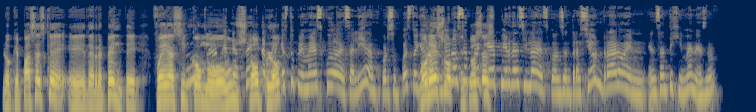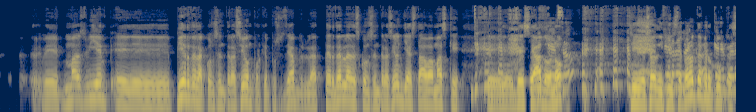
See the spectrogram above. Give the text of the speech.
Lo que pasa es que eh, de repente fue así como un soplo. Porque es tu primer escudo de salida, por supuesto. Yo, por no, eso, yo no sé por qué pierde así la desconcentración, raro en, en Santi Jiménez, ¿no? Eh, más bien eh, pierde la concentración, porque pues ya perder la desconcentración ya estaba más que eh, deseado, ¿no? Sí, eso dijiste, pero no te preocupes.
